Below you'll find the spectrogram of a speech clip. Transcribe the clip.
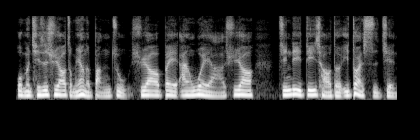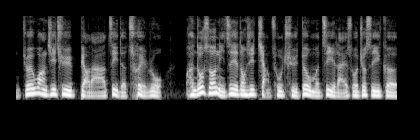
我们其实需要怎么样的帮助，需要被安慰啊，需要经历低潮的一段时间，就会忘记去表达自己的脆弱。很多时候，你这些东西讲出去，对我们自己来说，就是一个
